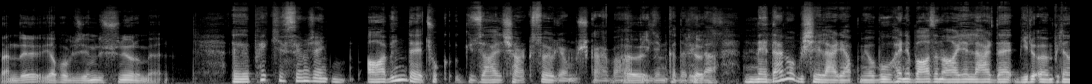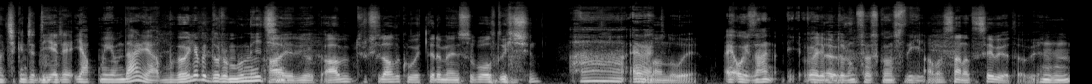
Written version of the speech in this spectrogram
Ben de yapabileceğimi düşünüyorum yani. Ee, peki Semih Cenk, abin de çok güzel şarkı söylüyormuş galiba Evet, bildiğim kadarıyla. Neden o bir şeyler yapmıyor? Bu hani bazen ailelerde biri ön plana çıkınca diğeri yapmayayım der ya. Bu böyle bir durum bunun için. Hayır yok. Abim Türk Silahlı Kuvvetleri mensubu olduğu için Ha evet. ondan dolayı. E, o yüzden öyle bir Evet. durum söz konusu değil. Ama sanatı seviyor tabii.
